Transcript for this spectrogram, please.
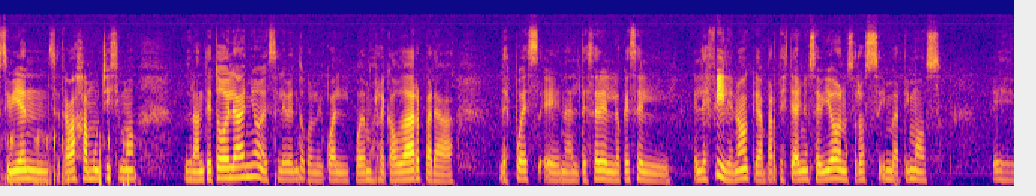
si bien se trabaja muchísimo durante todo el año, es el evento con el cual podemos recaudar para después enaltecer lo que es el, desfile, ¿no? que aparte este año se vio, nosotros invertimos eh,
